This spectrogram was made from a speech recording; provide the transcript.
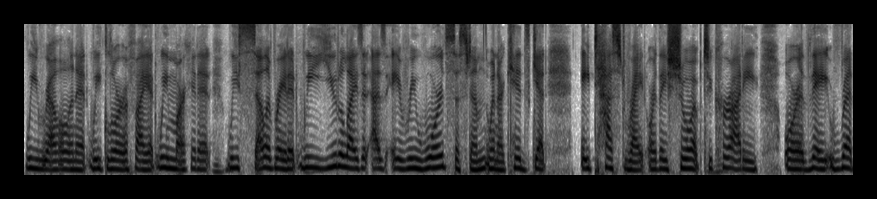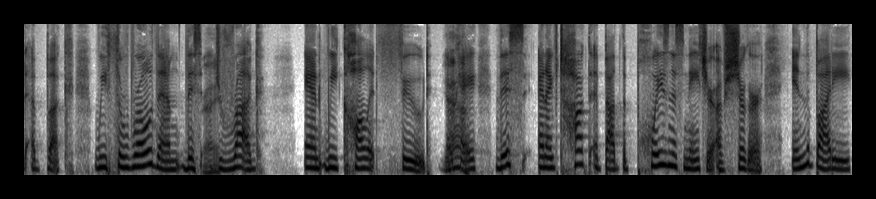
We revel in it, we glorify it, we market it, mm-hmm. we celebrate it, we utilize it as a reward system when our kids get a test right, or they show up to karate, or they read a book. We throw them this right. drug and we call it food. Yeah. Okay. This, and I've talked about the poisonous nature of sugar in the body,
